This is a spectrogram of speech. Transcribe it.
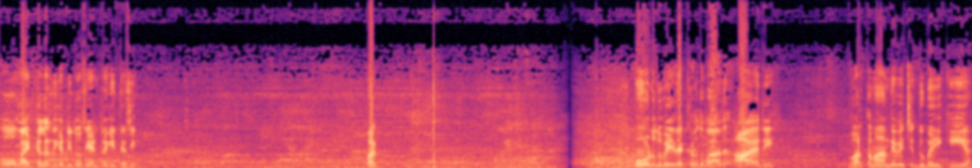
ਉਹ ਵਾਈਟ ਕਲਰ ਦੀ ਗੱਡੀ ਤੋਂ ਅਸੀਂ ਐਂਟਰ ਕੀਤੇ ਸੀ। ਪਰ ਪੋਰਟ ਦੁਬਈ ਦੇਖਣ ਤੋਂ ਬਾਅਦ ਆ ਹੈ ਜੀ। ਵਰਤਮਾਨ ਦੇ ਵਿੱਚ ਦੁਬਈ ਕੀ ਹੈ?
